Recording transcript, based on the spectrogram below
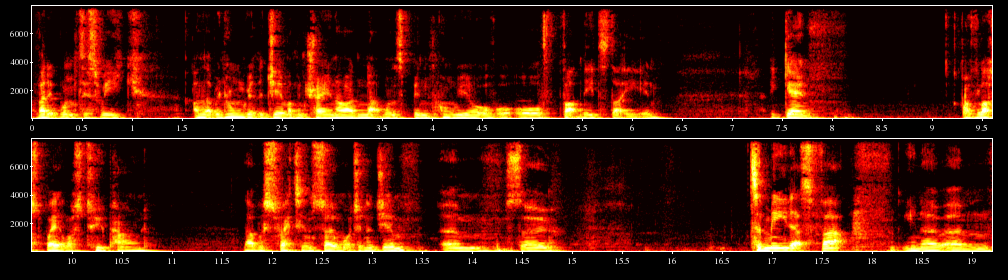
I've had it once this week. I've not been hungry at the gym. I've been training hard, and not once been hungry or or, or need to start eating. Again, I've lost weight, I lost two pound. I was sweating so much in the gym. Um, so to me that's fat, you know, um,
